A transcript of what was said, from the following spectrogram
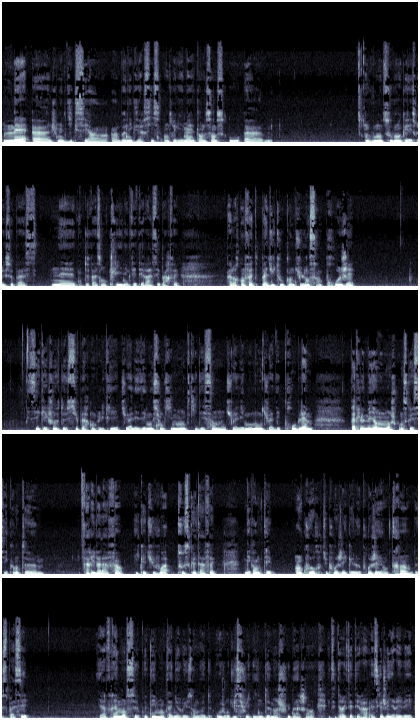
Mais euh, je me dis que c'est un, bon exercice, entre guillemets, dans le sens où euh, on vous montre souvent que les trucs se passent net, de façon clean, etc. C'est parfait. Alors qu'en fait, pas du tout. Quand tu lances un projet, c'est quelque chose de super compliqué. Tu as les émotions qui montent, qui descendent. Tu as les moments où tu as des problèmes. En fait, le meilleur moment, je pense que c'est quand tu arrives à la fin et que tu vois tout ce que tu as fait. Mais quand tu es en cours du projet, que le projet est en train de se passer, il y a vraiment ce côté montagne russe en mode aujourd'hui je suis in, demain je suis machin, etc. etc. Est-ce que je vais y arriver?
